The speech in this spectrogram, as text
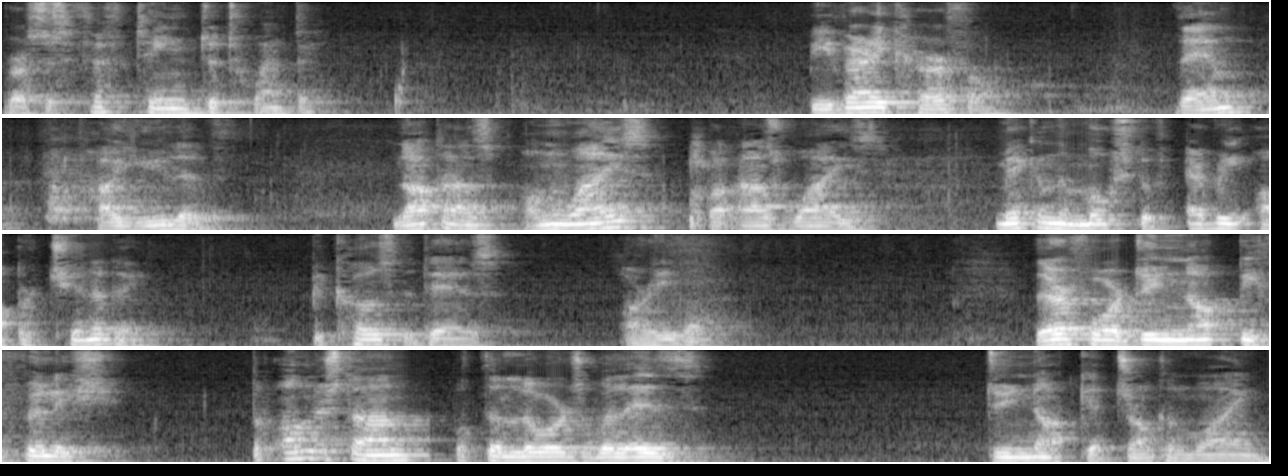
verses 15 to 20. Be very careful, then, how you live, not as unwise, but as wise, making the most of every opportunity, because the days are evil. Therefore, do not be foolish, but understand what the Lord's will is. Do not get drunk on wine,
